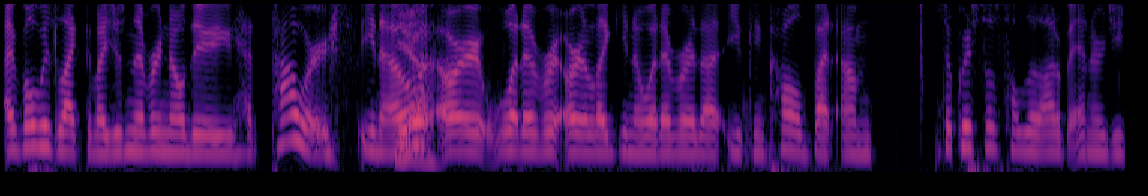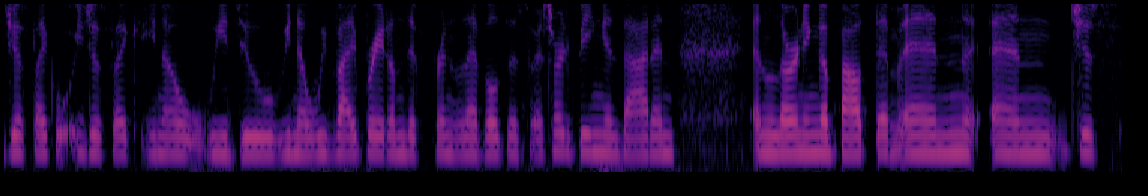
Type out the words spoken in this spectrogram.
I've always liked them. I just never know they had powers, you know, Yeah. or whatever or like you know whatever that you can call. But um. So crystals hold a lot of energy, just like just like you know we do. You know we vibrate on different levels, and so I started being in that and and learning about them and and just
